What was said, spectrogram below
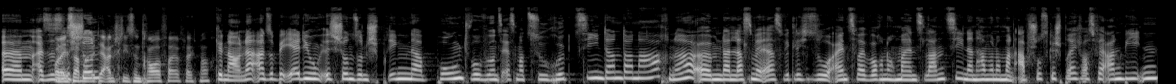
ähm, also Oder es ich ist schon mit der anschließenden Trauerfeier vielleicht noch? Genau, ne? Also Beerdigung ist schon so ein springender Punkt, wo wir uns erstmal zurückziehen dann danach. Ne? Ähm, dann lassen wir erst wirklich so ein, zwei Wochen nochmal ins Land ziehen. Dann haben wir nochmal ein Abschlussgespräch, was wir anbieten.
